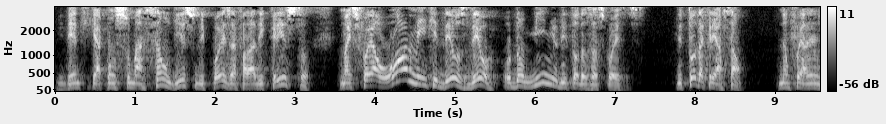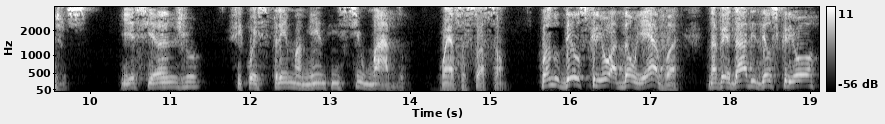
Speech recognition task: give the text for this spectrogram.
Evidente que a consumação disso depois vai falar de Cristo, mas foi ao homem que Deus deu o domínio de todas as coisas, de toda a criação. Não foi a anjos. E esse anjo ficou extremamente enciumado com essa situação. Quando Deus criou Adão e Eva, na verdade Deus criou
